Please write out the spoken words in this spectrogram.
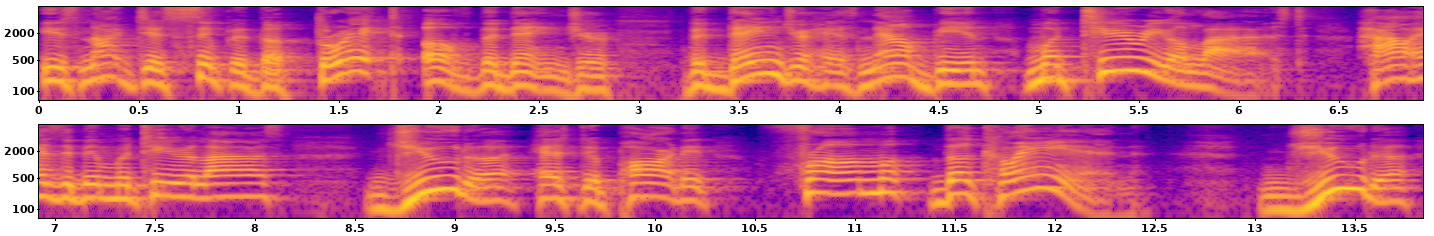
it's not just simply the threat of the danger. The danger has now been materialized. How has it been materialized? Judah has departed from the clan. Judah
